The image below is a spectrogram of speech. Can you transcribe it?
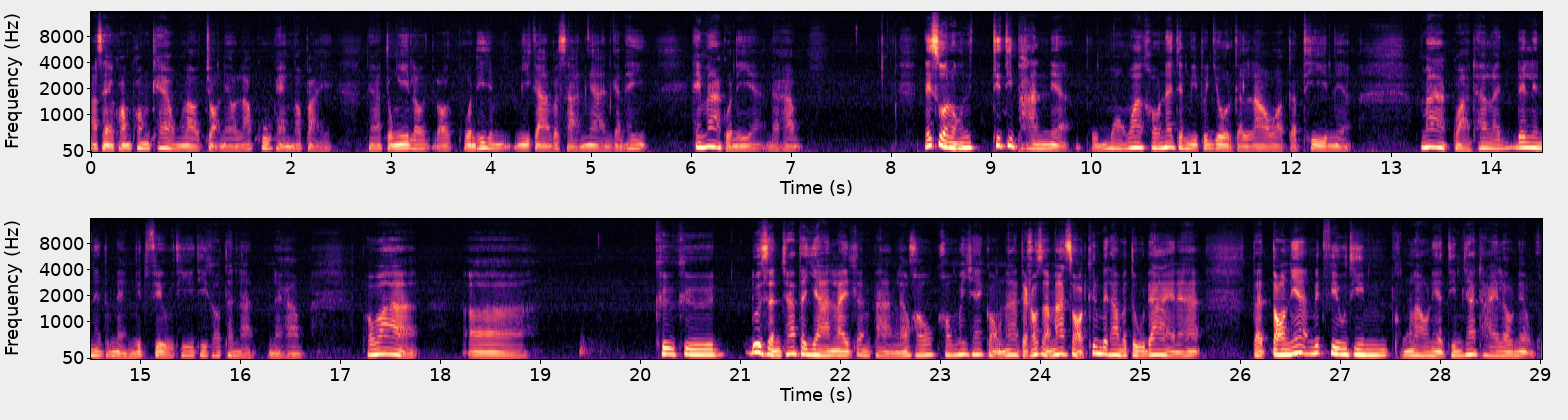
อาศัยความคล่องแคล่วของเราเจาะแนวรับคู่แข่งเข้าไป นะตรงนี้เราเราควรที่จะมีการประสานงานกันให้ให้มากกว่านี้นะครับ ในส่วนของทิติพันธ์เนี่ยผมมองว่าเขาน่าจะมีประโยชน์กับเรากับทีมเนี่ยมากกว่าถ้าเราได้เล่นในตำแหน่งมิดฟิลด์ที่ที่เขาถนัดนะครับ เพราะว่าคือคือด้วยสัญชาตญาณอะไรต่างๆ แล้วเขาเขาไม่ใช่กองหน้า แต่เขาสามารถสอดขึ้นไปทำประตูได้นะฮะแต่ตอนนี้มิดฟิลด์ทีมของเราเนี่ยทีมชาติไทยเราเนี่ยโห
